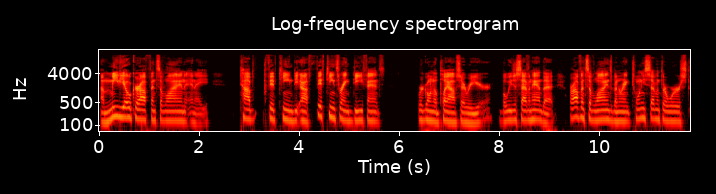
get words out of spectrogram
a mediocre offensive line and a top 15 uh, 15th ranked defense we're going to the playoffs every year but we just haven't had that our offensive line's been ranked 27th or worst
